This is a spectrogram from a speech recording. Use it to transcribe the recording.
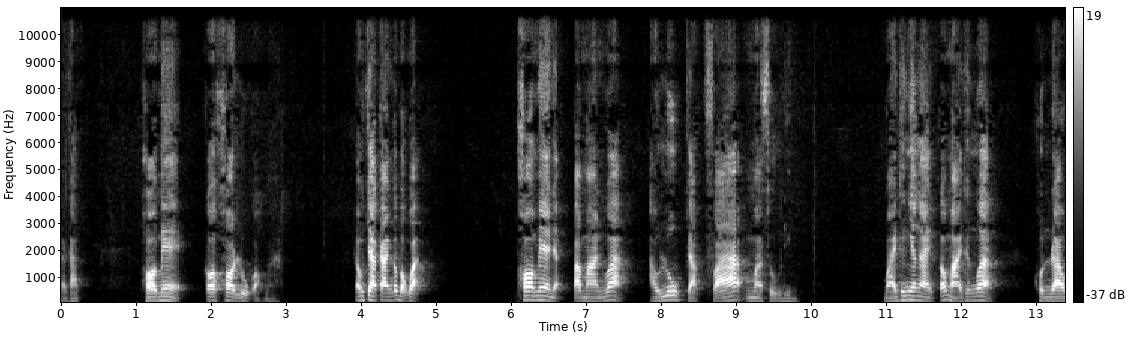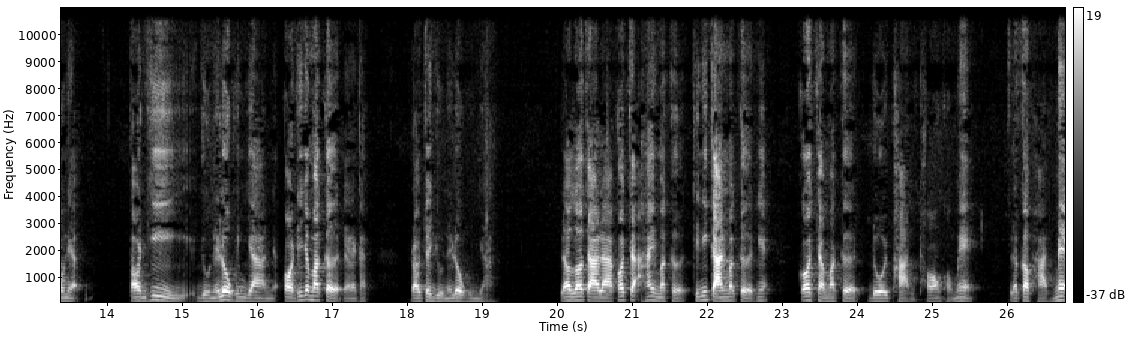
นะครับ พ่อแม่ก็คลอดลูกออกมานักวิชาการก็บอกว่า พ่อแม่เนี่ยประมาณว่าเอาลูกจากฟ้ามาสู่ดิน หมายถึงยังไง ก็หมายถึงว่า คนเราเนี่ยตอนที่อยู่ในโลกวิญญาณเนี่ยก่อนที่จะมาเกิดนะครับ เราจะอยู่ในโลกวิญญาณ แล้วลอจาลาก็จะให้มาเกิด ทีนี้การมาเกิดเนี่ยก็จะมาเกิดโดยผ่านท้องของแม่ แล้วก็ผ่านแม่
